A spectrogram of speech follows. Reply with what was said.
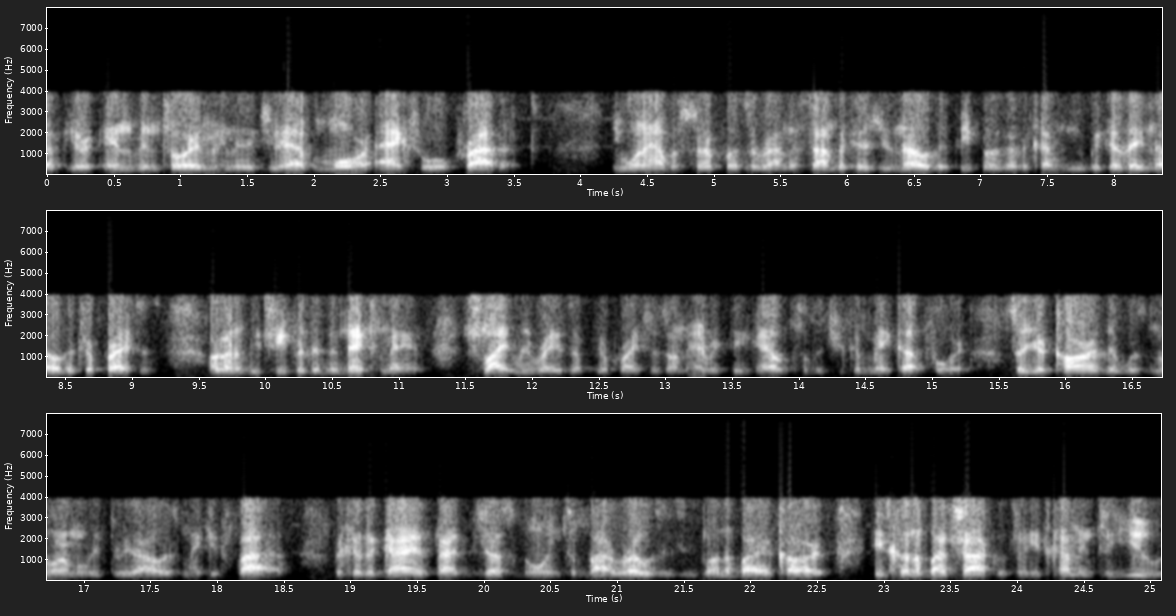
up your inventory, meaning that you have more actual product you want to have a surplus around this time because you know that people are going to come to you because they know that your prices are going to be cheaper than the next man. Slightly raise up your prices on everything else so that you can make up for it. So your card that was normally three dollars, make it five. Because a guy is not just going to buy roses. He's going to buy a card. He's going to buy chocolates. And he's coming to you.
